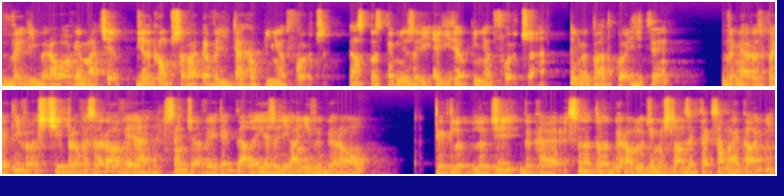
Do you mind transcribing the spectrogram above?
wy, liberałowie, macie wielką przewagę w elitach opiniotwórczych. W związku z tym, jeżeli elity opiniotwórcze, w tym wypadku elity wymiaru sprawiedliwości, profesorowie, sędziowie i tak dalej, jeżeli oni wybiorą tych ludzi do KRS-u, no to wybiorą ludzi myślących tak samo jak oni.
